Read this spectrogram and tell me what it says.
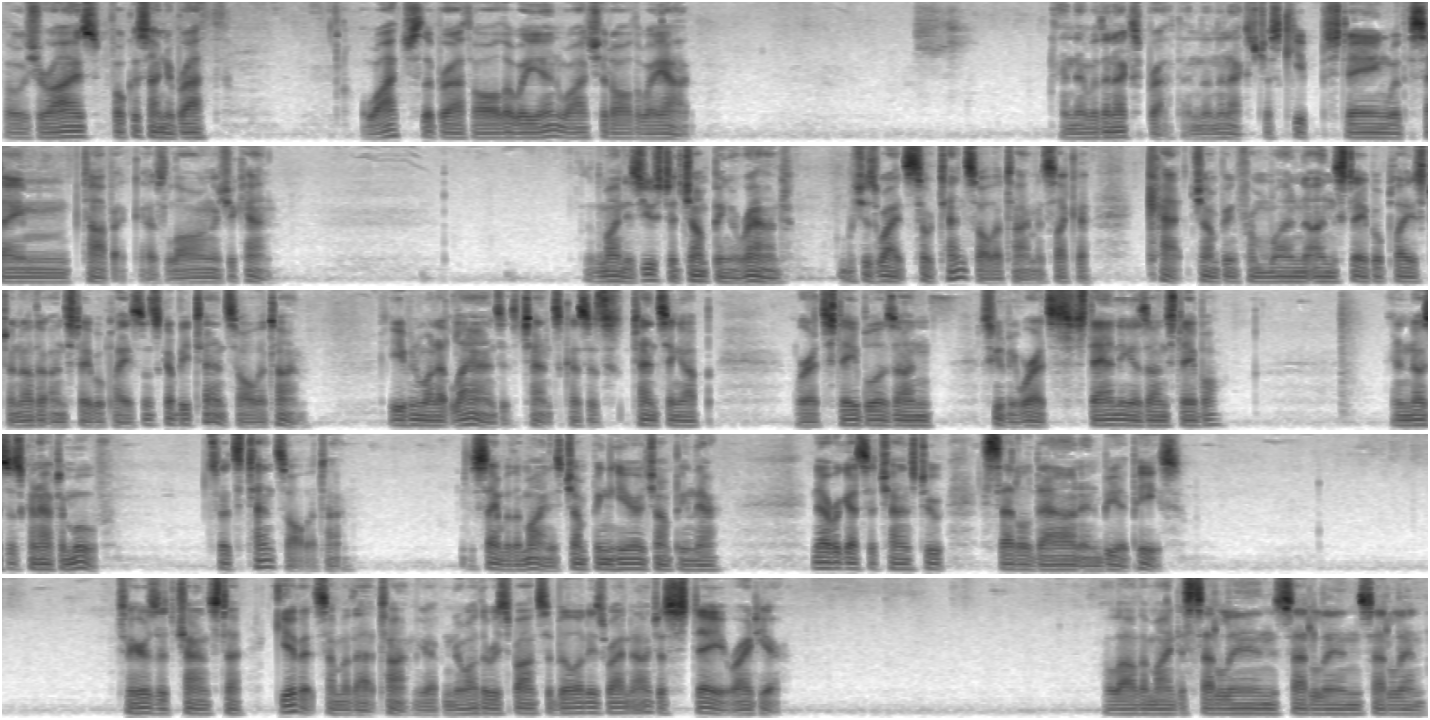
Close your eyes, focus on your breath. Watch the breath all the way in, watch it all the way out. And then with the next breath, and then the next. Just keep staying with the same topic as long as you can. The mind is used to jumping around, which is why it's so tense all the time. It's like a cat jumping from one unstable place to another unstable place, and it's going to be tense all the time. Even when it lands, it's tense because it's tensing up where it's stable is un, excuse me, where it's standing is unstable, and it knows it's going to have to move. So it's tense all the time. The same with the mind. It's jumping here, jumping there. Never gets a chance to settle down and be at peace. So here's a chance to give it some of that time. You have no other responsibilities right now. Just stay right here. Allow the mind to settle in, settle in, settle in.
